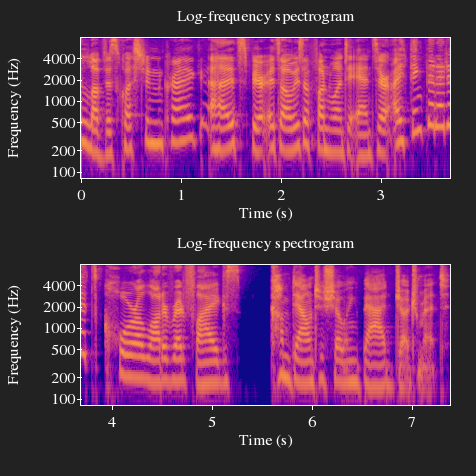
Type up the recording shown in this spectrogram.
love this question, Craig. Uh, it's fair. It's always a fun one to answer. I think that at its core, a lot of red flags come down to showing bad judgment.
